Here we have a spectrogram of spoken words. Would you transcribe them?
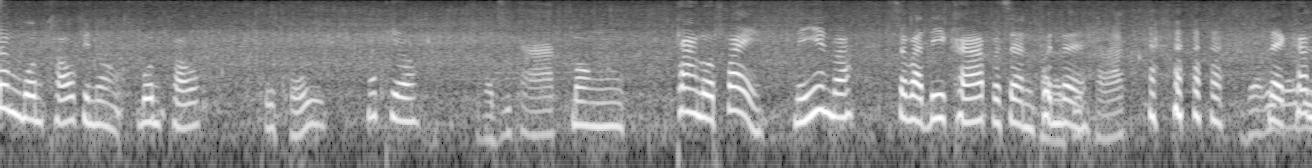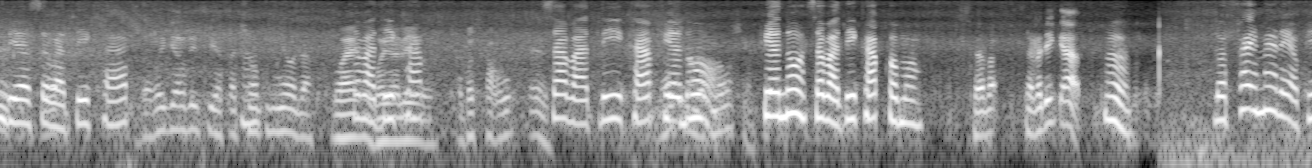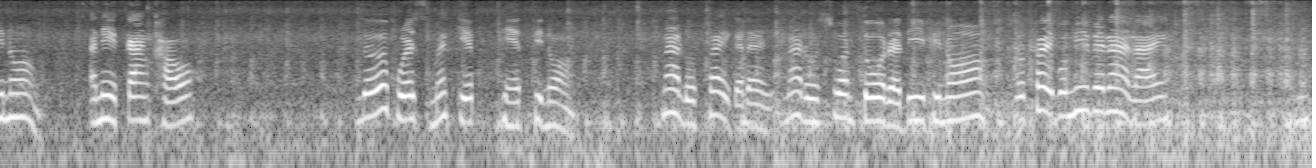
ทิงบนเขาพี่น้องบนเขาโอ้โหมาเที่ยว Ça va dire cac. มองทางรถไฟได้ยินบ่สวัสดีครับประสันเพิ่นได้ cac. ได้คำเดียวสวัสดีครับ Regardez s'il n'y a pas de champignons là. Ouais, Ça va, on va y aller, Dicap. On passe par où สวัสดีครับเปียโน Blanche, là. เปียโนสวัสดีครับเขามอง Ça va, ça va des caps. เออรถไฟมาแล้วพี่น้อง อันนี้กลางเขา เด้อผู้ใดสิมาเก็บเห็ดพี่น้อง มารถไฟก็ได้ มารถส่วนตัวระดีพี่น้อง รถไฟบ่มีเวลาหลายนะ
